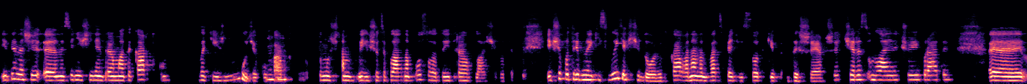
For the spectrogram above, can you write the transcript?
Єдине, що е, на сьогоднішній день треба мати картку платіжну, будь-яку Мгм. картку, тому що там, якщо це платна послуга, то її треба оплачувати. Якщо потрібно якийсь витяг чи довідка, вона на 25% дешевше через онлайн, якщо її брати. Е,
